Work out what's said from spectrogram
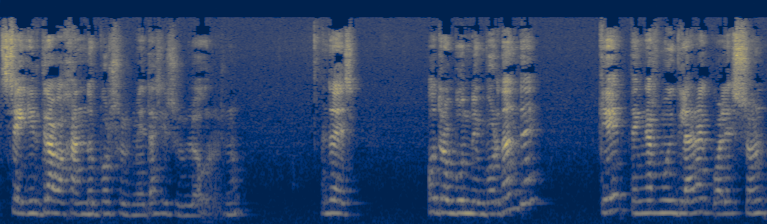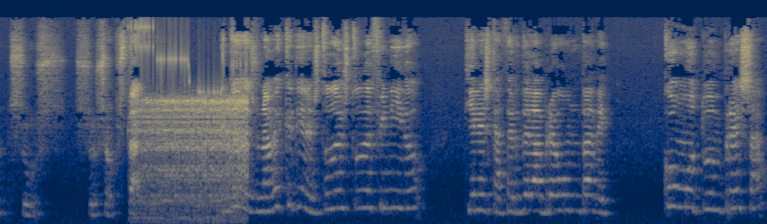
seguir trabajando por sus metas y sus logros, ¿no? Entonces, otro punto importante, que tengas muy clara cuáles son sus, sus obstáculos. Entonces, una vez que tienes todo esto definido, tienes que hacerte la pregunta de cómo tu empresa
